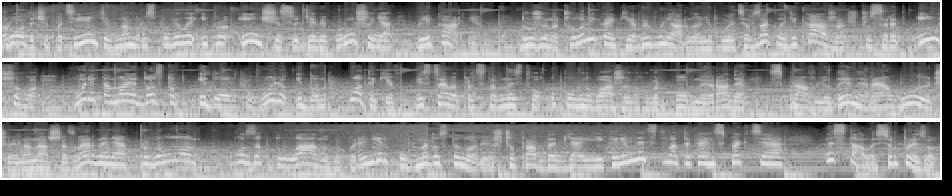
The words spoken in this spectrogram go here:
Родичі пацієнтів нам розповіли і про інші суттєві порушення в лікарні. Дружина чоловіка, який регулярно лікується в закладі, каже, що серед іншого хворі там має доступ і до алкоголю, і до наркотиків. Місцеве представництво уповноваженого Верховної Ради з прав людини, реагуючи на наше звернення, провело позапланову перевірку в медустанові. Щоправда, для її керівництва така інспекція не стала сюрпризом.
